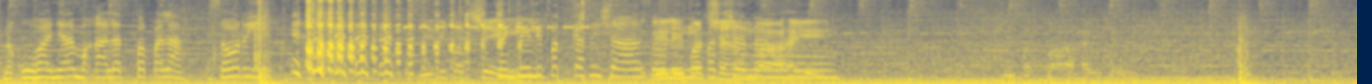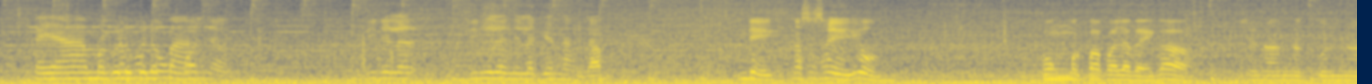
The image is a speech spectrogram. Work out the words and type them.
nakuha niya, makalat pa pala. Sorry. Lilipat siya eh. Naglilipat kasi siya. So Naglilipat lilipat siya ng bahay eh. Lipat bahay siya eh. Kaya magulo-gulo pa. tungkol niya, Hindi nila hindi nila nilagyan ng gap. Hindi, nasa sayo yun. Kung magpapalagay ka. Siya na ang nagkun na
